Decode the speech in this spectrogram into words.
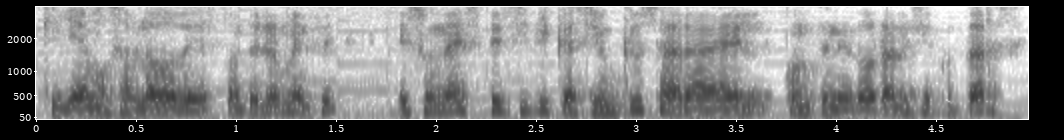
que ya hemos hablado de esto anteriormente, es una especificación que usará el contenedor al ejecutarse.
